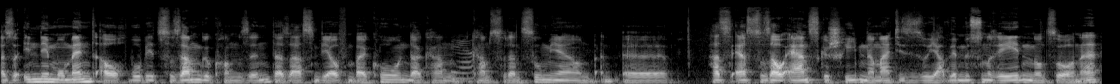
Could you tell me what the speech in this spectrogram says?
also in dem Moment auch, wo wir zusammengekommen sind, da saßen wir auf dem Balkon, da kam, ja. kamst du dann zu mir und äh, hast erst so sau ernst geschrieben. Da meinte sie so, ja, wir müssen reden und so, ne?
